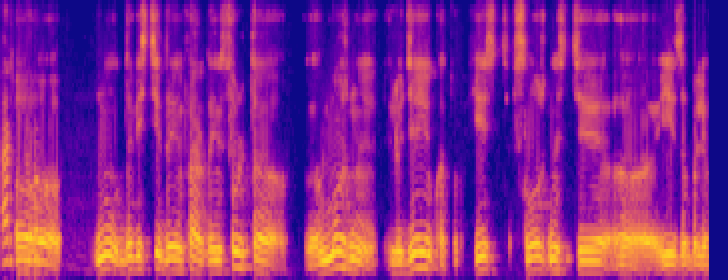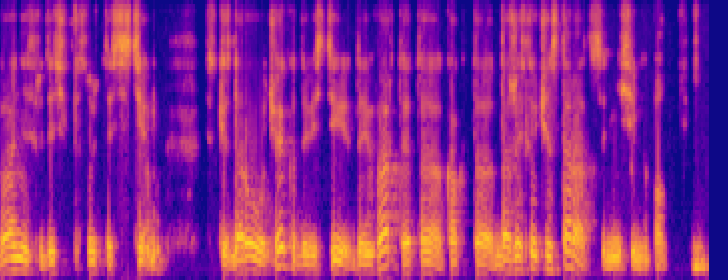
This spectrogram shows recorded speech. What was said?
Артур? Ну, довести до инфаркта, инсульта э, можно людей, у которых есть сложности э, и заболевания сердечно-сосудистой системы. Все-таки здорового человека довести до инфаркта, это как-то, даже если очень стараться, не сильно получится.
